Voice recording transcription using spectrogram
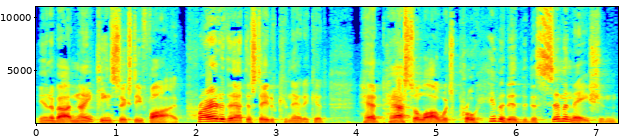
in about 1965. Prior to that, the state of Connecticut had passed a law which prohibited the dissemination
